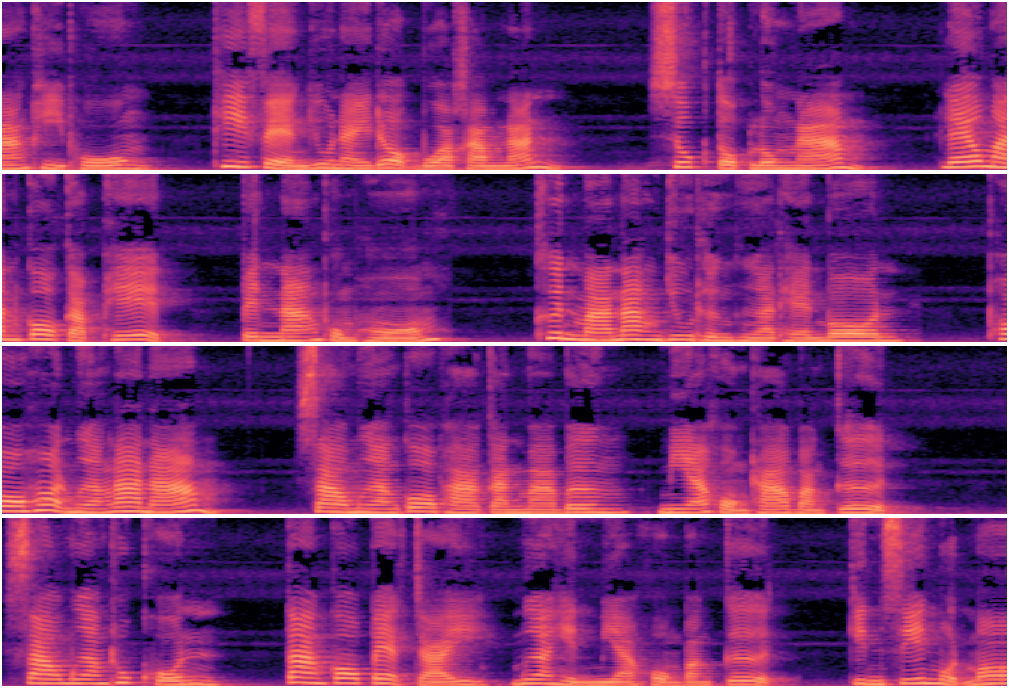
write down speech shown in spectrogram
นางผีโพง ที่แฝงอยู่ในดอกบัวคำนั้น ซุกตกลงน้ำแล้วมันก็กลับเพศ เป็นนางผมหอม ขึ้นมานั่งอยู่ถึงเหือแทนบอน พอฮอดเมืองล่าน้ำชาวเมืองก็พากันมาเบิงเมียของท้าวบังเกิดชาวเมืองทุกคนต่างก็แปลกใจเมื่อเห็นเมียของบังเกิด กินซีนหมดหม้อ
